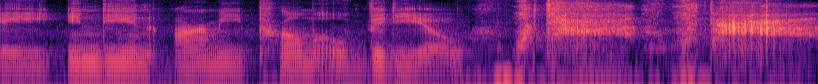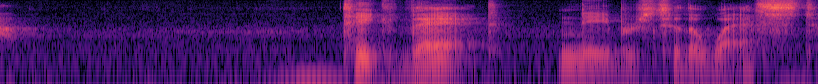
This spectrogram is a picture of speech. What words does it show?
a Indian Army promo video. Wata, wata. Take that, neighbors to the west.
